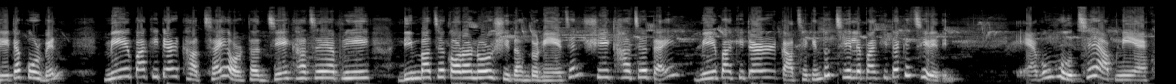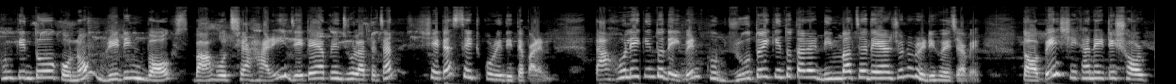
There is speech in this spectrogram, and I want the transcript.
যেটা করবেন, মেয়ে পাখিটার খাঁচায়, অর্থাৎ যে খাঁচায় আপনি ডিম বাচ্চা করানোর সিদ্ধান্ত নিয়েছেন, সেই খাঁচাটাই মেয়ে পাখিটার কাছে কিন্তু ছেলে পাখিটাকে ছেড়ে দিন। এবং হচ্ছে আপনি এখন কিন্তু কোনো ব্রিডিং বক্স বা হচ্ছে হাড়ি যেটাই আপনি ঝোলাতে চান, সেটা সেট করে দিতে পারেন। তাহলেই কিন্তু দেখবেন খুব দ্রুতই কিন্তু তারা ডিম বাচ্চা দেওয়ার জন্য রেডি হয়ে যাবে। তবে সেখানে একটি শর্ত,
